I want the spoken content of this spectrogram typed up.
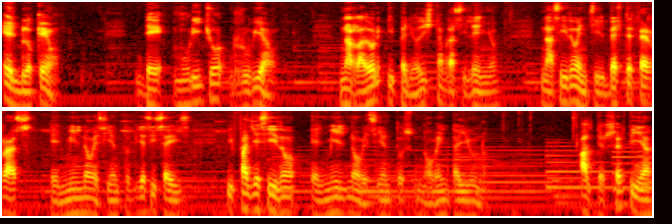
El bloqueo de Murillo Rubiao, narrador y periodista brasileño nacido en Silvestre Ferraz en 1916 y fallecido en 1991. Al tercer día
